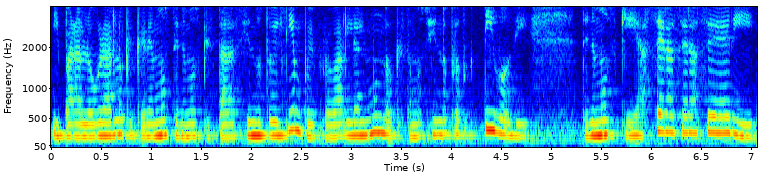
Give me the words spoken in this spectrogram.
y para lograr lo que queremos tenemos que estar haciendo todo el tiempo y probarle al mundo que estamos siendo productivos y tenemos que hacer, hacer, hacer y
